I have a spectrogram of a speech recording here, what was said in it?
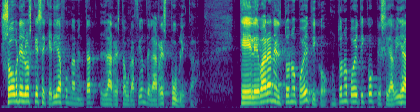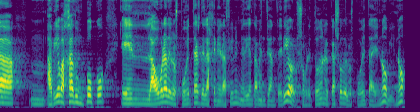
sobre los que se quería fundamentar la restauración de la red pública, que elevaran el tono poético, un tono poético que se había, mm, había bajado un poco en la obra de los poetas de la generación inmediatamente anterior, sobre todo en el caso de los poetas enovi, ¿no?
